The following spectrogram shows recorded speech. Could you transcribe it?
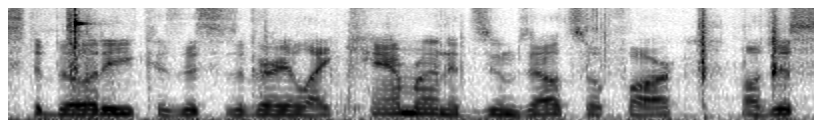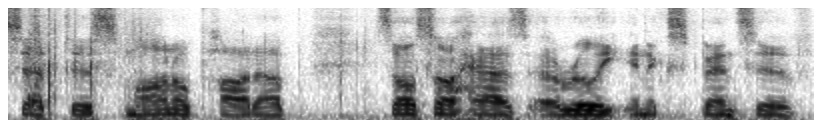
stability because this is a very light camera and it zooms out so far. I'll just set this monopod up. It also has a really inexpensive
